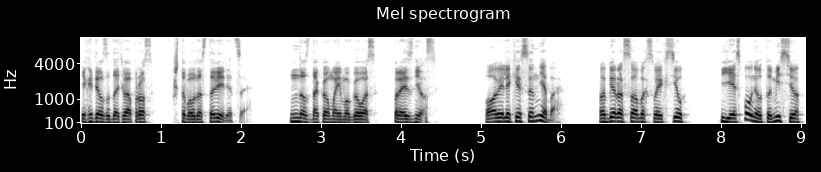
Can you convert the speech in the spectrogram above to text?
и хотел задать вопрос, чтобы удостовериться. Но знакомый ему голос произнес. «О, великий сын неба! В слабых своих сил я исполнил ту миссию,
